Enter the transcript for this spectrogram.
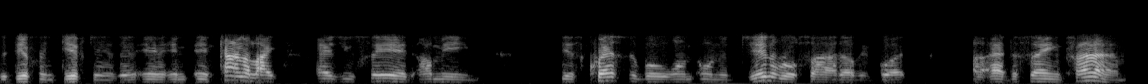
the different giftings and and and, and kind of like as you said i mean it's questionable on on the general side of it, but uh, at the same time,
